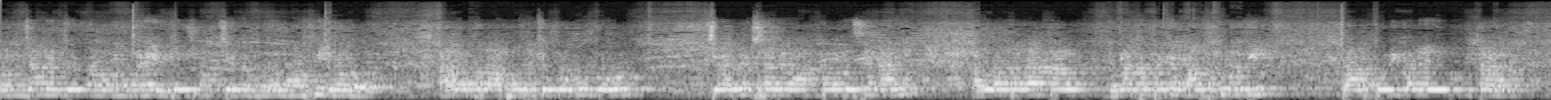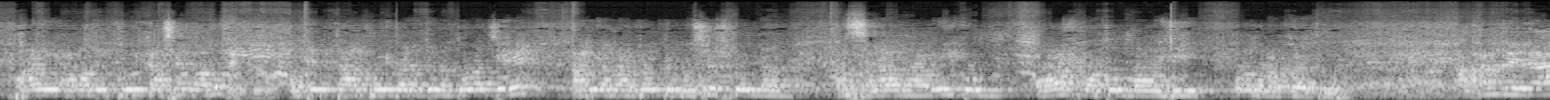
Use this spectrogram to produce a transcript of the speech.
রমজানের জন্য আমার মনে হয় এটাই সবচেয়ে বড় মাহফিল হলো। আল্লাহ তালা আপনাদেরকে কবুল করুন। চেয়ারম্যান সাহেবের আপনার বেশি নাই। আল্লাহ তালা তার গোনাখাতাকে মাফ করে দিন। তার পরিবারে এবং তার ভাই আমাদের খুবই কাছের মানুষ। অতএব তার পরিবারের জন্য দোয়া চেয়ে আমি আমার বক্তব্য শেষ করলাম। আসসালামু আলাইকুম আরহামতুল্লাহি আলহামদুলিল্লাহ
